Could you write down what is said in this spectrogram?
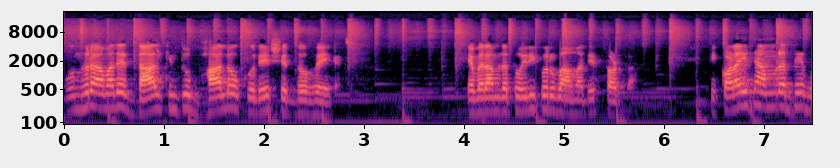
বন্ধুরা, আমাদের ডাল কিন্তু ভালো করে সেদ্ধ হয়ে গেছে। এবার আমরা তৈরি করব আমাদের তড়কা এই কড়াইতে আমরা দেব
